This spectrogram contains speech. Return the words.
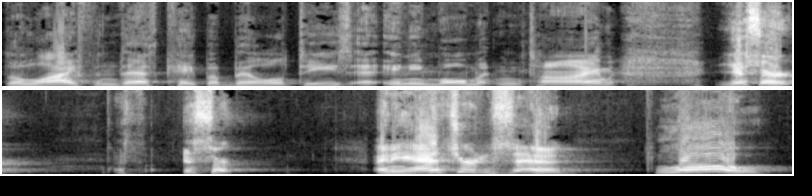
the life and death capabilities at any moment in time, yes, sir. Yes, sir. And he answered and said, Lo,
